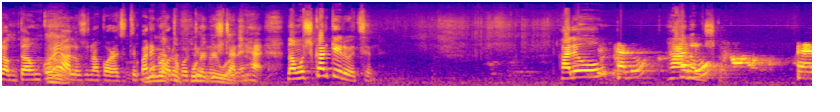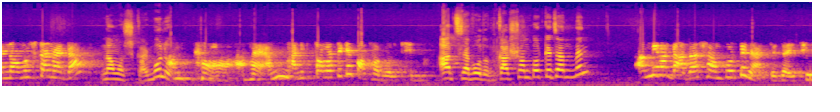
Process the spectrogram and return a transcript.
চক ডাউন করে হ্যাঁ। আলোচনা করা যেতে পারে পরবর্তী অনুষ্ঠানে। হ্যাঁ নমস্কার কে রয়েছেন? হ্যালো? হ্যালো? হ্যাঁ, নমস্কার। হ্যাঁ নমস্কার ম্যাডাম। নমস্কার বলুন। হ্যাঁ হ্যাঁ আমি মানিকতলা থেকে কথা বলছি। আচ্ছা বলুন কার সম্পর্কে জানবেন? আমি আমার দাদার সম্পর্কে জানতে চাইছি।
